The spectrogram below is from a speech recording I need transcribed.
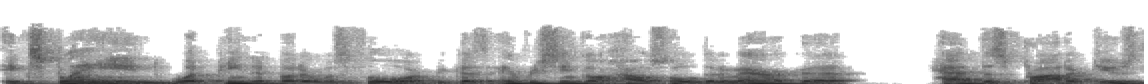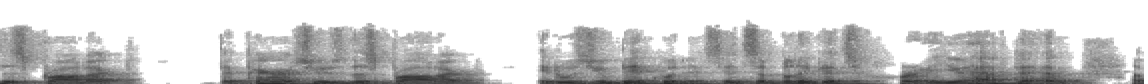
explained what peanut butter was for because every single household in America had this product, used this product, their parents used this product, it was ubiquitous. It's obligatory. You have to have a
